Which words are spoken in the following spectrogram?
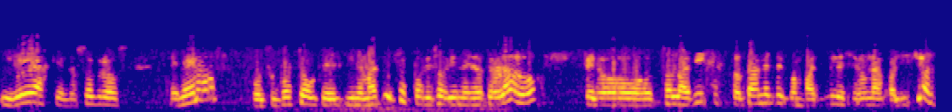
ideas que nosotros tenemos, por supuesto que él tiene matices, por eso viene de otro lado, pero son las viejas totalmente compatibles en una coalición.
